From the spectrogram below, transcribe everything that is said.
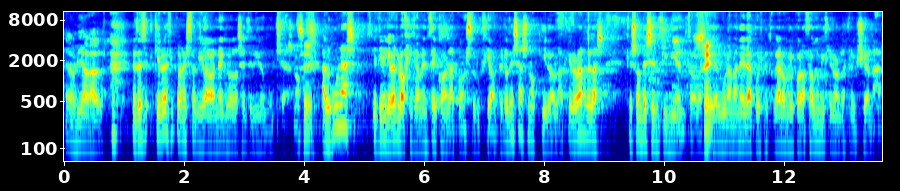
amable. Entonces, quiero decir con esto que, claro, anécdotas he tenido muchas, ¿no? Algunas que tienen que ver, lógicamente, con la construcción, pero de esas no quiero hablar, quiero hablar de las que son de sentimiento, las que de alguna manera pues, me tocaron el corazón y me hicieron reflexionar.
